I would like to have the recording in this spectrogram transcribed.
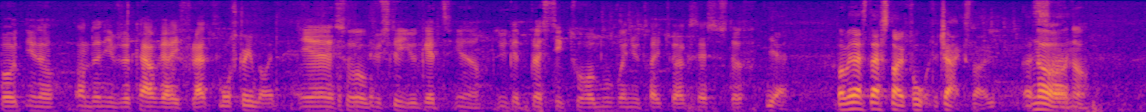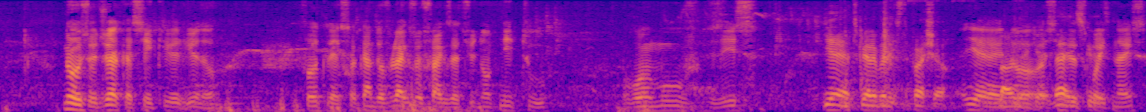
boat, you know, underneath the car very flat. More streamlined. Yeah, so obviously you get, you know, you get plastic to remove when you try to access stuff. Yeah, but I mean that's that's no fault of the jacks though. That's, No, uh, no. No, the jack, I think, you, you know, faultless. I kind of like the fact that you don't need to remove this. Yeah, to be able to release the pressure. Yeah, No, I think that that's quite nice.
